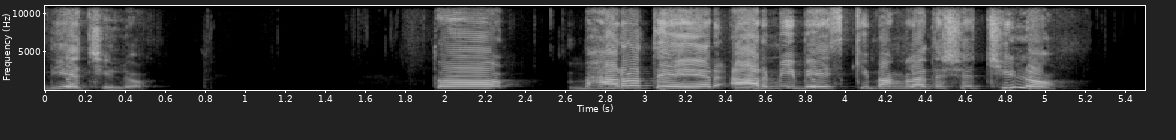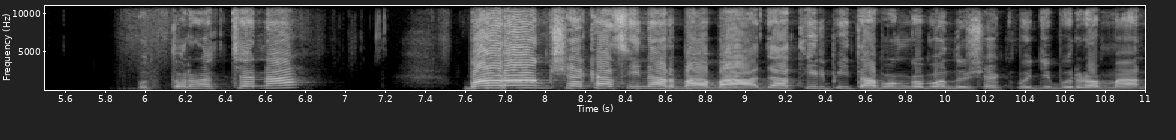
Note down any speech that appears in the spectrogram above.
দিয়েছিল। তো ভারতের আর্মি বেস কি বাংলাদেশে ছিল? উত্তর হচ্ছে না। বরং শেখ হাসিনার বাবা, জাতির পিতা বঙ্গবন্ধু শেখ মুজিবুর রহমান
